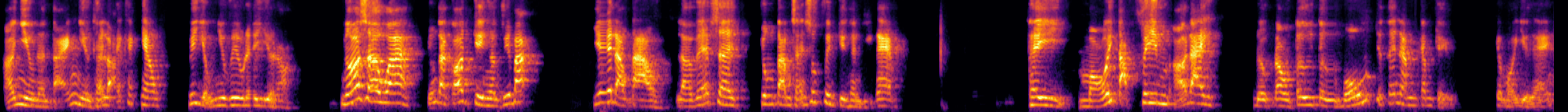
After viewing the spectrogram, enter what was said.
ở nhiều nền tảng nhiều thể loại khác nhau. Ví dụ như view đi vừa rồi. Ngó sơ qua chúng ta có truyền hình phía Bắc với đầu tàu là VFC trung tâm sản xuất phim truyền hình Việt Nam. Thì mỗi tập phim ở đây được đầu tư từ 4 cho tới 500 triệu cho mỗi dự án.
